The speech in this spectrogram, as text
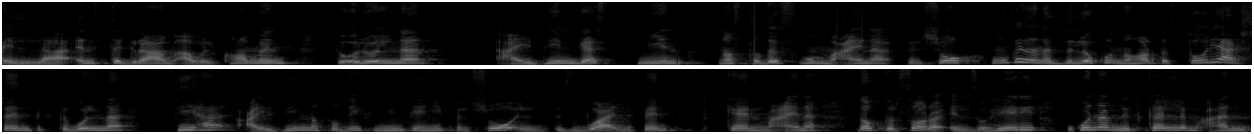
الانستجرام أو ال comment تقولوا لنا عايزين guest مين نستضيفهم معانا في ال show ممكن أنزل لكم النهارده story عشان تكتبوا لنا فيها عايزين نستضيف مين تاني في ال show الأسبوع اللي فات كان معانا دكتور سارة الزهيري وكنا بنتكلم عن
